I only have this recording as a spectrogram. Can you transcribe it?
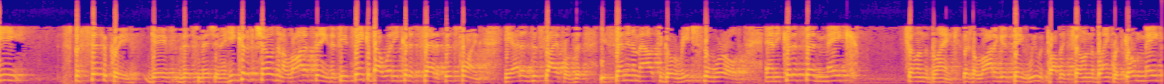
he specifically gave this mission. And he could have chosen a lot of things. If you think about what he could have said at this point, he had his disciples. He's sending them out to go reach the world. And he could have said, make fill in the blank. There's a lot of good things we would probably fill in the blank with. Go make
